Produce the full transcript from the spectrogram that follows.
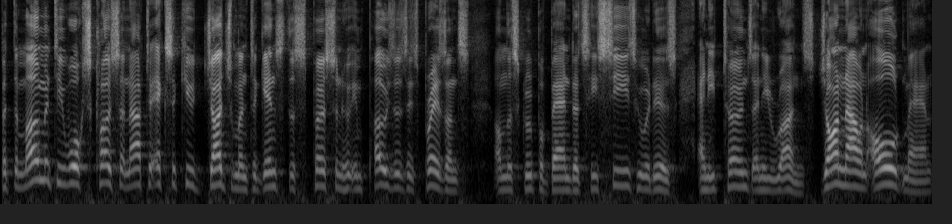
But the moment he walks closer now to execute judgment against this person who imposes his presence on this group of bandits, he sees who it is and he turns and he runs. John, now an old man,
